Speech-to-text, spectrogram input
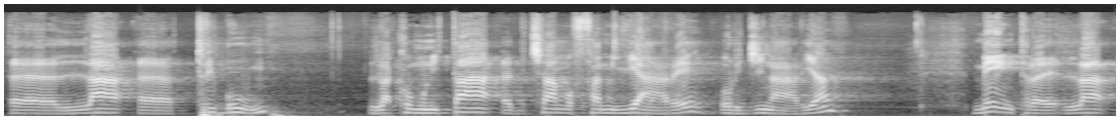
eh, la eh, tribù, la comunità eh, diciamo familiare, originaria, mentre la,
